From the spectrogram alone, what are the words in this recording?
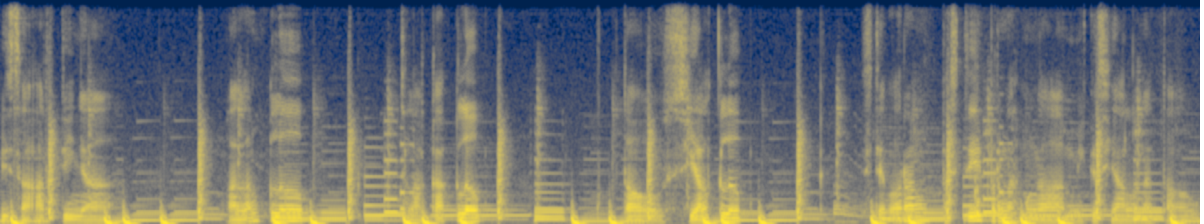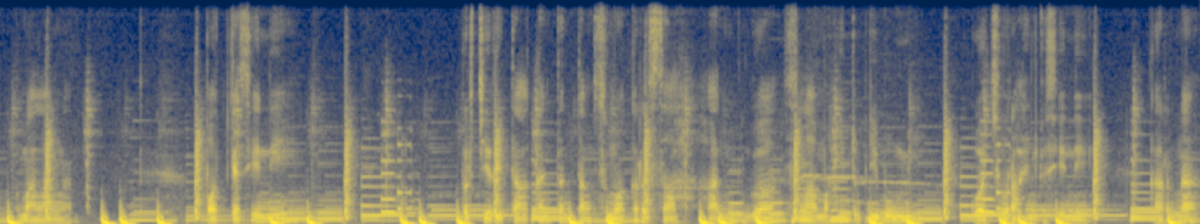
Bisa artinya Malang Club, Celaka Club, atau Sial Club. Setiap orang pasti pernah mengalami kesialan atau kemalangan. Podcast ini berceritakan tentang semua keresahan gue selama hidup di bumi. Gue curahin ke sini karena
